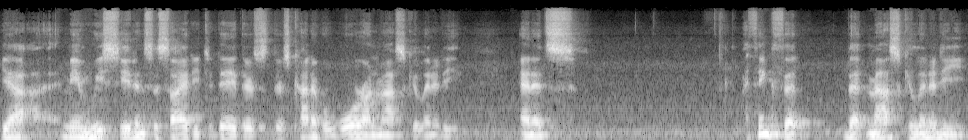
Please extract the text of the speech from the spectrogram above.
Yeah, I mean, we see it in society today. There's there's kind of a war on masculinity, and it's. I think that that masculinity,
